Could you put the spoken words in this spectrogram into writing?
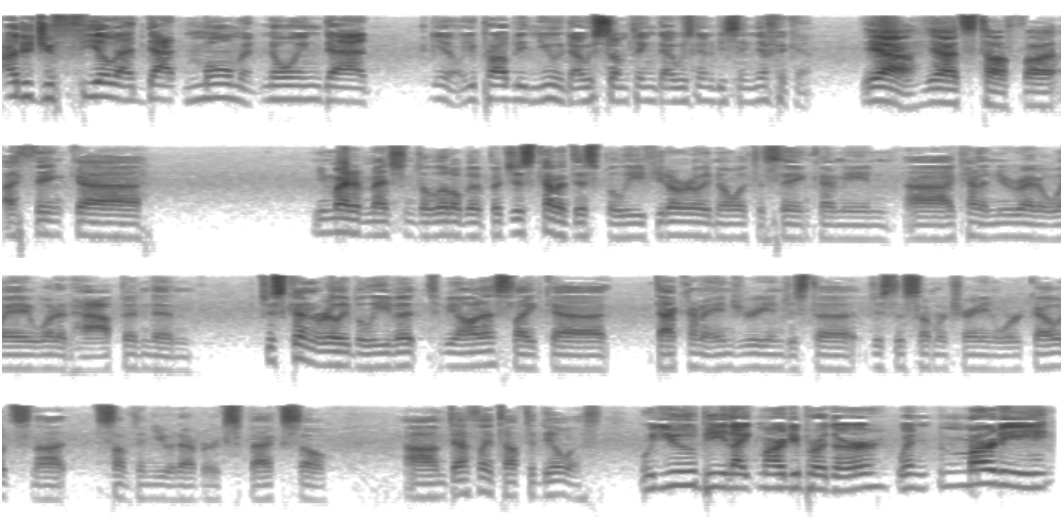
how did you feel at that moment knowing that you know you probably knew that was something that was going to be significant yeah yeah it's tough i, I think uh, you might have mentioned a little bit, but just kind of disbelief. You don't really know what to think. I mean, uh, I kind of knew right away what had happened, and just couldn't really believe it, to be honest. Like uh, that kind of injury and just a just a summer training workout. It's not something you would ever expect. So um, definitely tough to deal with. Will you be like Marty Brodeur when Marty?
